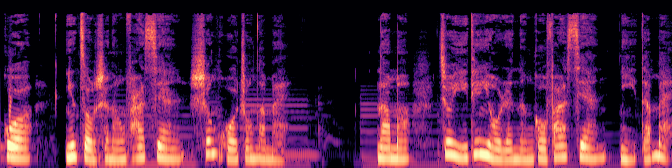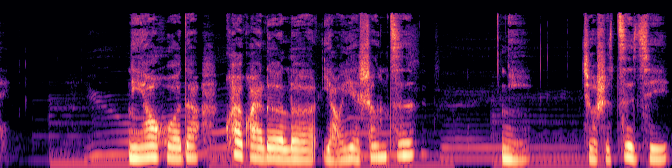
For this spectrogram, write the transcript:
果你总是能发现生活中的美，那么就一定有人能够发现你的美。你要活得快快乐乐、摇曳生姿，你就是自己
